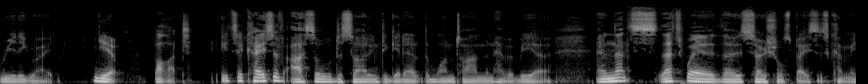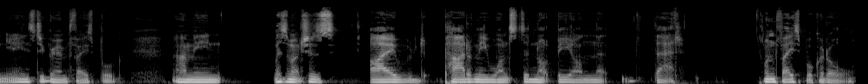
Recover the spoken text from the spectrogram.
really great, yeah. but. It's a case of us all deciding to get out at the one time and have a beer, and that's that's where those social spaces come in. You know, Instagram, Facebook. I mean, as much as I would, part of me wants to not be on that that on Facebook at all.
